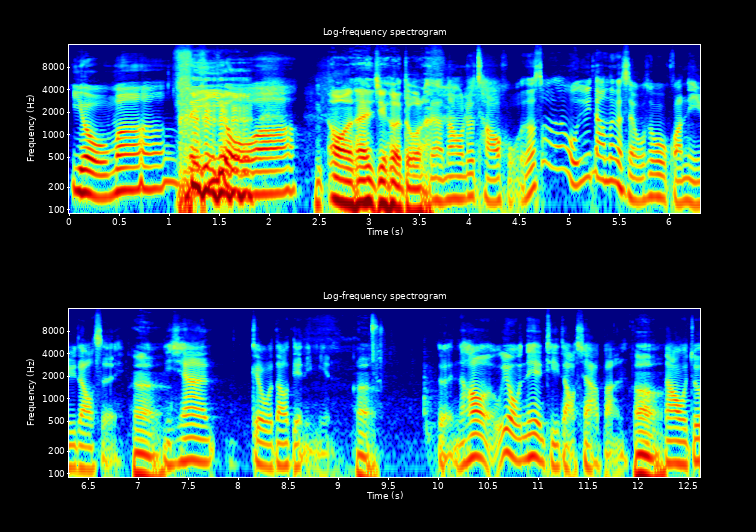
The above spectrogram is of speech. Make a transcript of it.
有吗？没有啊。哦，他已经喝多了。对啊，然后我就超火，我说我遇到那个谁，我说我管你遇到谁，嗯，你现在给我到店里面，嗯，对，然后因为我那天提早下班，嗯，然后我就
